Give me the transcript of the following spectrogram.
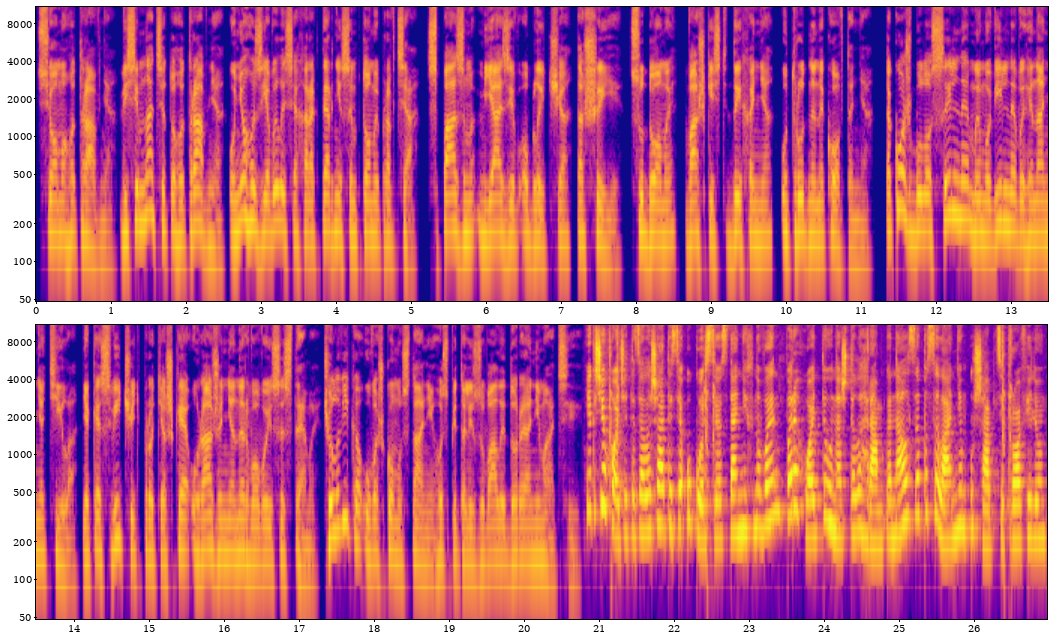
7 травня. 18 травня у нього з'явилися характерні симптоми правця: спазм м'язів обличчя та шиї, судоми, важкість дихання, утруднене ковтання. Також було сильне мимовільне вигинання тіла, яке свідчить про тяжке ураження нервової системи. Чоловіка у важкому стані госпіталізували до реанімації. Якщо хочете залишатися у курсі останніх новин, переходьте у наш телеграм-канал за посиланням у шапці профілю.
